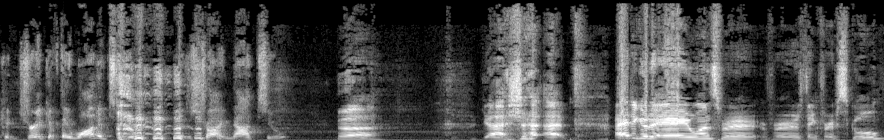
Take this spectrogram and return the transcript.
could drink if they wanted to. They're just trying not to. Uh, gosh, I, I, I had to go to AA once for for a thing for school,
